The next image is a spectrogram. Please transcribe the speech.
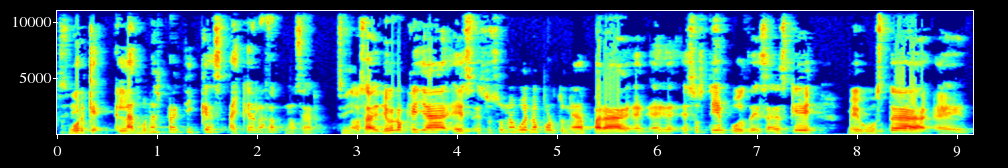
Sí. Porque las buenas prácticas hay que darlas a conocer. Sí. O sea, yo creo que ya es, esto es una buena oportunidad para eh, eh, esos tiempos de, ¿sabes qué? Me gusta, eh,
